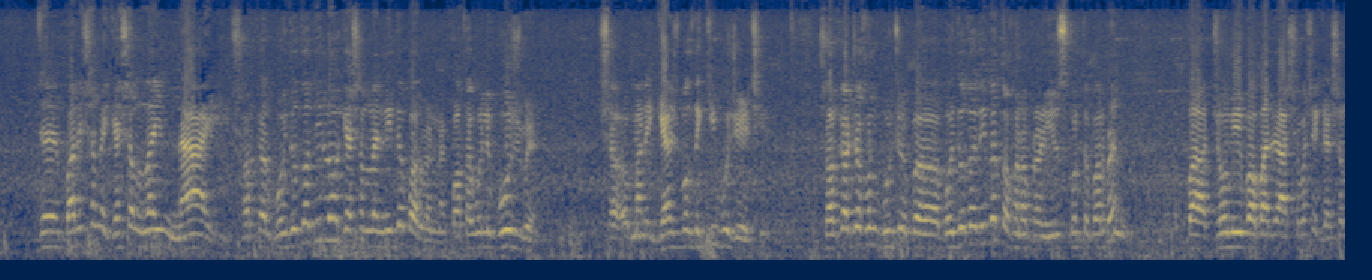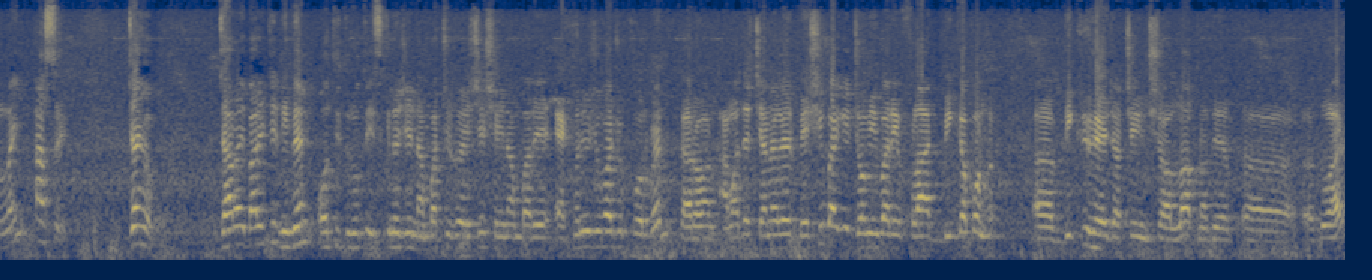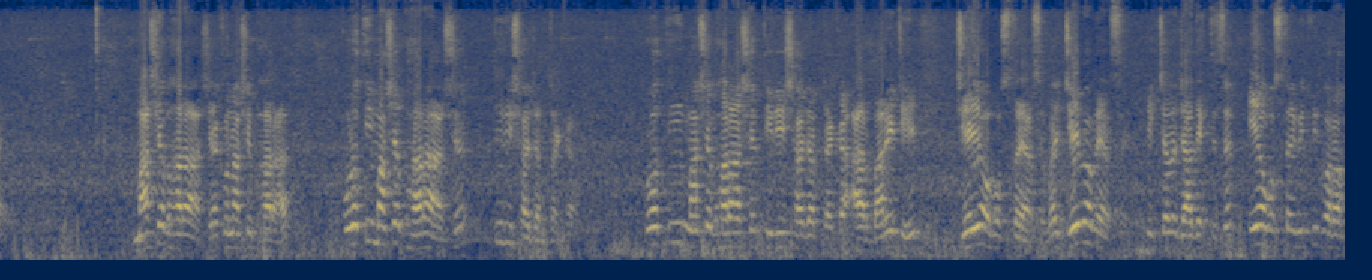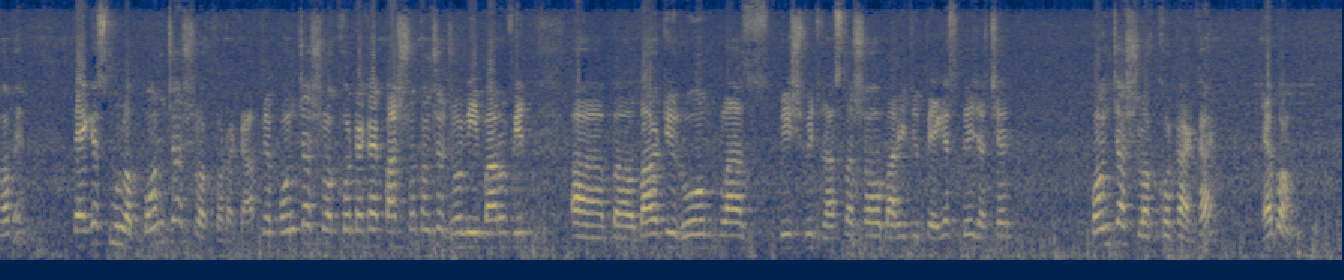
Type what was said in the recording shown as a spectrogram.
যে বাড়ির সামনে গ্যাসের লাইন নাই, সরকার বৈধতা দিলেও গ্যাসের লাইন নিতে পারবেন না কথাগুলি বুঝবেন। মানে গ্যাস বলতে কি বুঝিয়েছি? সরকার যখন বৈধতা দিবে, তখন আপনারা ইউজ করতে পারবেন, বা জমি বা বাড়ির আশেপাশে গ্যাসের লাইন আছে। যাই হোক যারা এই বাড়িটি নেবেন, অতি দ্রুত স্ক্রিনে যে নাম্বারটি রয়েছে, সেই নাম্বারে এখনই যোগাযোগ করবেন, কারণ আমাদের চ্যানেলের বেশিরভাগই জমি বাড়ি, ফ্ল্যাট, বিজ্ঞাপন বিক্রি হয়ে যাচ্ছে ইনশাআল্লাহ আপনাদের দোয়ার মাসে ভাড়া আসে, এখন আসে ভাড়া। প্রতি মাসে ভাড়া আসে তিরিশ হাজার টাকা। প্রতি মাসে ভাড়া আসে তিরিশ হাজার টাকা, আর বাড়িটি যেই অবস্থায় আছে, ভাই, যেভাবে আছে পিকচারে যা দেখতেছেন, এই অবস্থায় বিক্রি করা হবে। প্যাকেজ মূল্য পঞ্চাশ লক্ষ টাকা। আপনি পঞ্চাশ লক্ষ টাকায় পাঁচ শতাংশ জমি, বারো ফিট বারোটি রুম প্লাস বিশ ফিট রাস্তা সহ বাড়িটির প্যাকেজ পেয়ে যাচ্ছেন পঞ্চাশ লক্ষ টাকায় এবং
